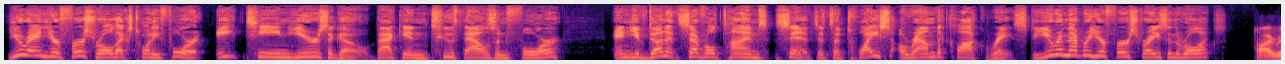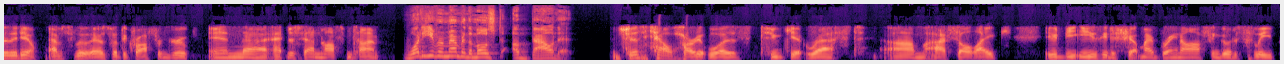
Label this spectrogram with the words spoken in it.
you ran your first Rolex 24 18 years ago, back in 2004, and you've done it several times since. It's a twice around the clock race. Do you remember your first race in the Rolex? Oh, I really do. Absolutely. I was with the Crawford Group and uh, just had an awesome time. What do you remember the most about it? Just how hard it was to get rest. Um, I felt like it would be easy to shut my brain off and go to sleep.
